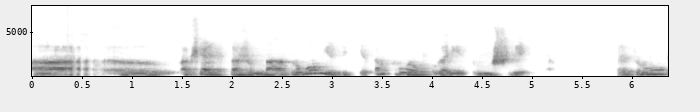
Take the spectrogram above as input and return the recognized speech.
А э, общаясь, скажем, на другом языке, там свой алгоритм мышления. Поэтому...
